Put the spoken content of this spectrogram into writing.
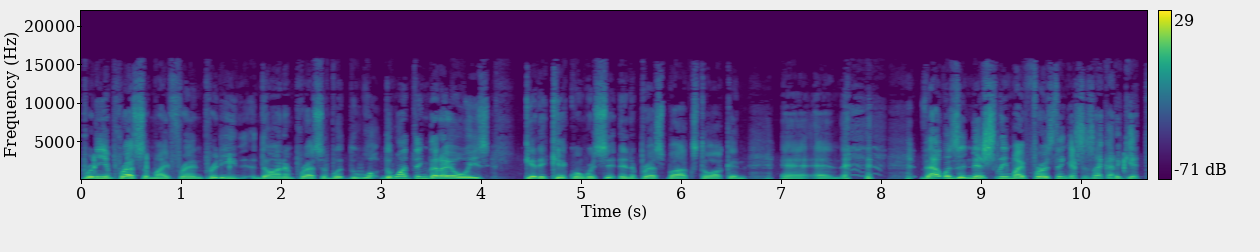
pretty impressive, my friend. Pretty darn impressive. But the the one thing that I always get a kick when we're sitting in the press box talking, and, and that was initially my first thing. I says, I gotta get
